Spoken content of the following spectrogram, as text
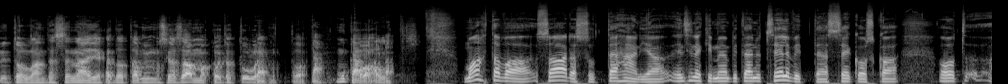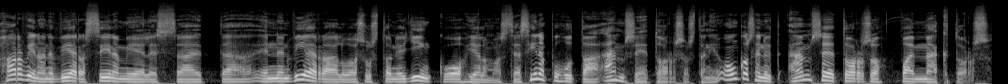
nyt ollaan tässä näin ja katsotaan millaisia sammakoita tulee, mutta tuota, mukava olla tässä. Mahtavaa saada sut tähän ja ensinnäkin meidän pitää nyt selvittää se, koska oot harvinainen vieras siinä mielessä, että ennen vierailua susta on jo Jinkku-ohjelmassa ja siinä puhutaan MC-torsosta, niin onko se nyt MC-torso vai Mac-torso?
